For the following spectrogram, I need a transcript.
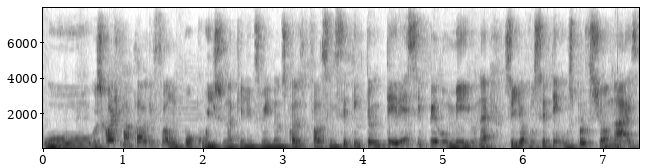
O, o Scott McCloud fala um pouco isso naquele Desvendando os Quadrinhos. Fala assim, você tem que ter um interesse pelo meio, né? Ou seja, você tem os profissionais,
